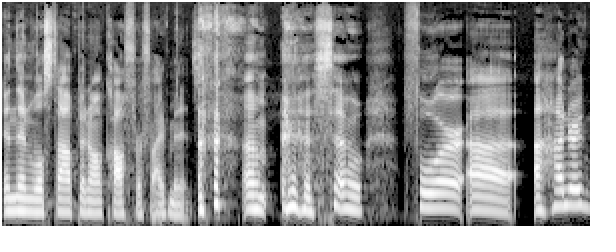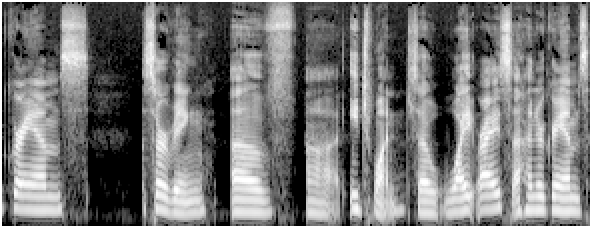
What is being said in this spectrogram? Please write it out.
and then we'll stop and I'll cough for five minutes. um, so for uh, 100 grams serving of uh, each one. So white rice, 100 grams,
